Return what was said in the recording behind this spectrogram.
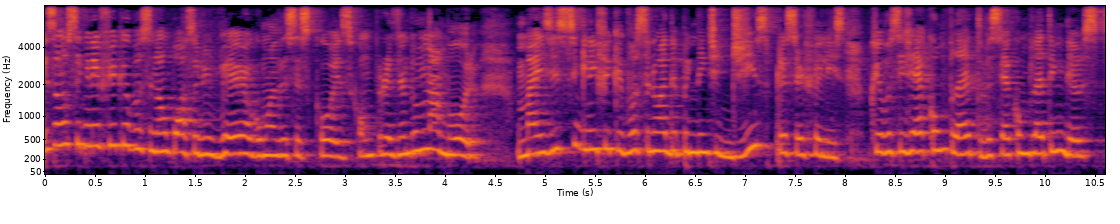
Isso não significa que você não possa viver algumas dessas coisas, como por exemplo um namoro, mas isso significa que você não é dependente disso para ser feliz, porque você já é completo, você é completo em Deus.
